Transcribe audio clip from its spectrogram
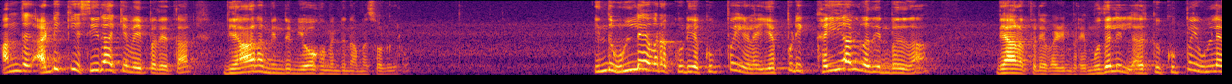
அந்த அடுக்கி சீராக்கி வைப்பதைத்தான் தியானம் என்றும் யோகம் என்று நம்ம சொல்கிறோம். இந்த உள்ளே வரக்கூடிய குப்பைகளை எப்படி கையாள்வது என்பதுதான் தியானத்துடைய வழிமுறை. முதலில் அதற்கு குப்பை உள்ளே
